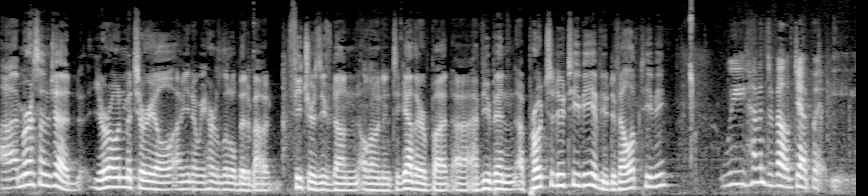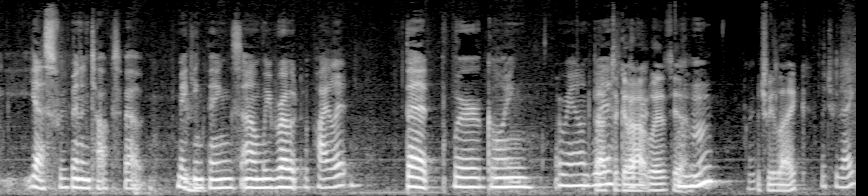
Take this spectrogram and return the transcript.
Uh, Maurissa and Jed, your own material. Uh, you know, we heard a little bit about features you've done alone and together, but uh, have you been approached to do TV? Have you developed TV? We haven't developed yet, but y- yes, we've been in talks about making things. Um, we wrote a pilot that we're going around About with. to go out with, yeah. hmm Which we like. Which we like.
